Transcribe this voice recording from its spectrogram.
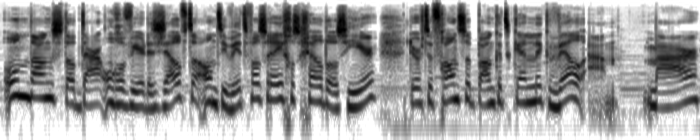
Ondanks dat daar ongeveer dezelfde anti-witwasregels gelden als hier, durft de Franse bank het kennelijk wel aan. Maar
